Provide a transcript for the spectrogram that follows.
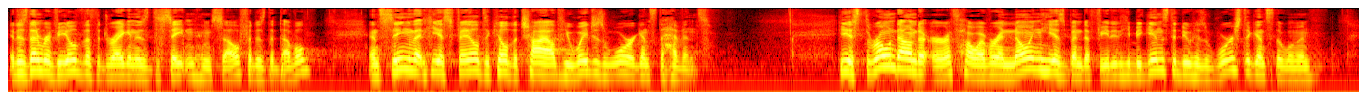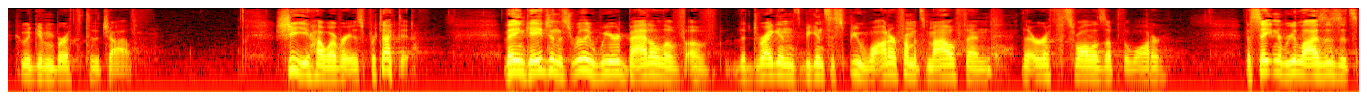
It is then revealed that the dragon is the Satan himself, it is the devil. And seeing that he has failed to kill the child, he wages war against the heavens. He is thrown down to earth, however, and knowing he has been defeated, he begins to do his worst against the woman who had given birth to the child. She, however, is protected. They engage in this really weird battle of, of the dragon begins to spew water from its mouth and the earth swallows up the water. The Satan realizes it's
